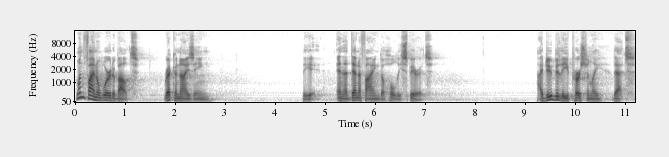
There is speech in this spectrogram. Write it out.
One final word about recognizing the and identifying the Holy Spirit. I do believe personally that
